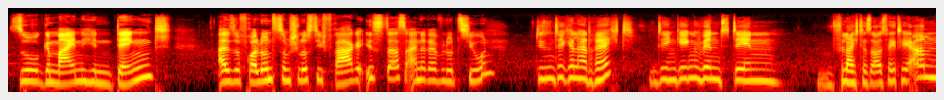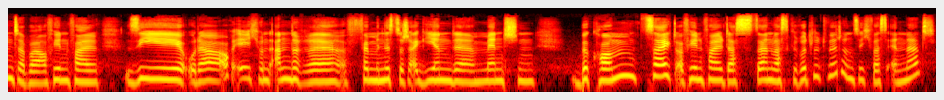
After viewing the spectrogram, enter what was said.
so gemeinhin denkt. Also Frau Lunz zum Schluss die Frage, ist das eine Revolution? Düsen Tecker hat recht. Den Gegenwind, den vielleicht das Auswärtige Amt, aber auf jeden Fall Sie oder auch ich und andere feministisch agierende Menschen bekommen, zeigt auf jeden Fall, dass dann was gerüttelt wird und sich was ändert.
